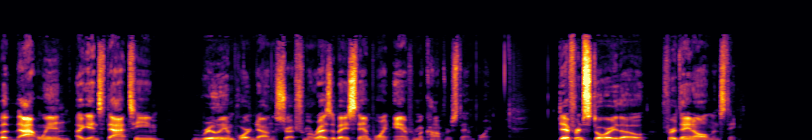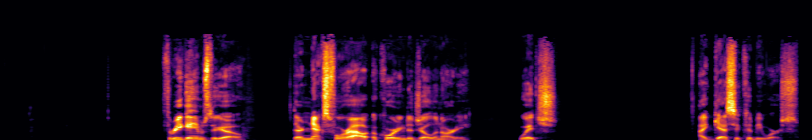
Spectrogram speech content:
But that win against that team really important down the stretch from a resume standpoint and from a conference standpoint. Different story though for Dana Altman's team. Three games to go. Their next four out, according to Joe Lunardi, which I guess it could be worse.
